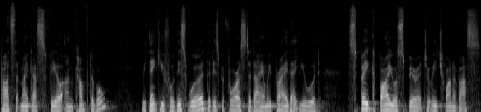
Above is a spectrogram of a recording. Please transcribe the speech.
parts that make us feel uncomfortable. We thank you for this word that is before us today, and we pray that you would speak by your Spirit to each one of us.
